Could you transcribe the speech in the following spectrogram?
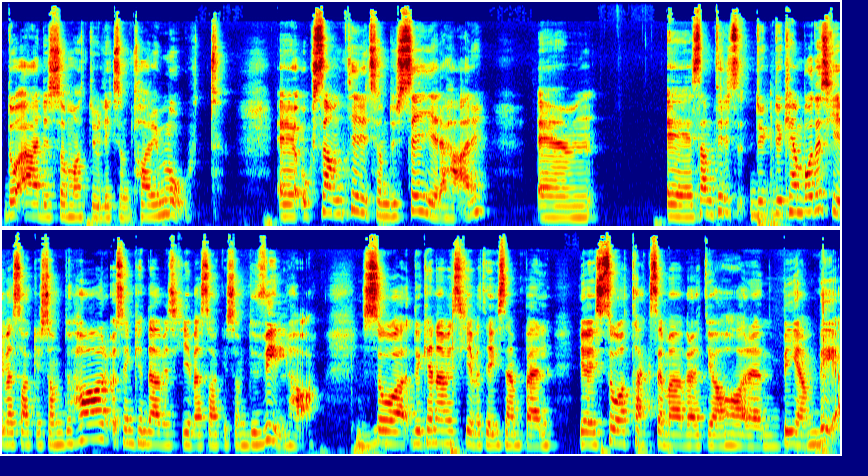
då är det som att du liksom tar emot. Eh, och samtidigt som du säger det här, ehm, eh, samtidigt, du, du kan både skriva saker som du har och sen kan du även skriva saker som du vill ha. Så du kan även skriva till exempel, jag är så tacksam över att jag har en BMW.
